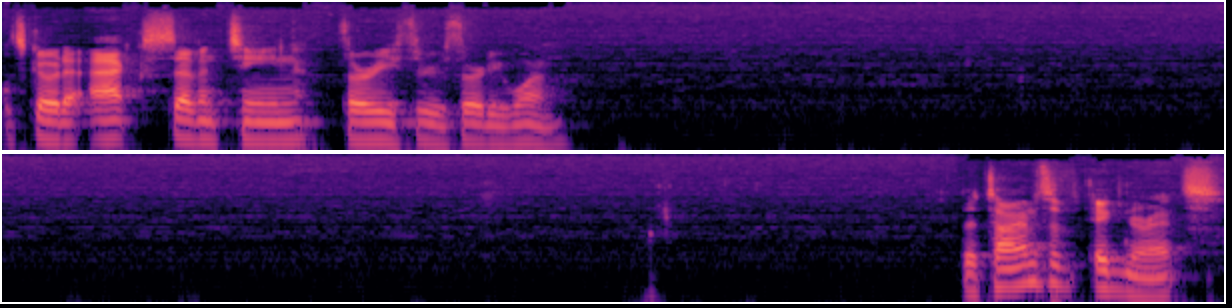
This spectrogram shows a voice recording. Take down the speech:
Let's go to Acts 17 30 through 31. The times of ignorance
